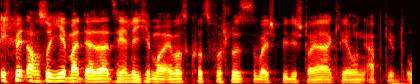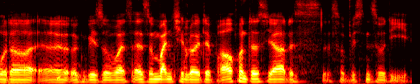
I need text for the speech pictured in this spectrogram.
Ich bin auch so jemand, der tatsächlich immer etwas kurz vor Schluss zum Beispiel die Steuererklärung abgibt oder äh, irgendwie sowas. Also manche Leute brauchen das ja. Das ist so ein bisschen so die,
